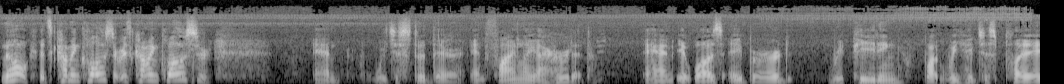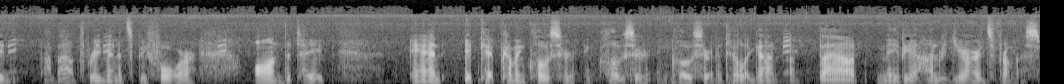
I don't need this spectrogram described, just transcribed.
No, it's coming closer, it's coming closer. And we just stood there, and finally I heard it. And it was a bird repeating what we had just played about three minutes before on the tape. And it kept coming closer and closer and closer until it got about maybe a hundred yards from us.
